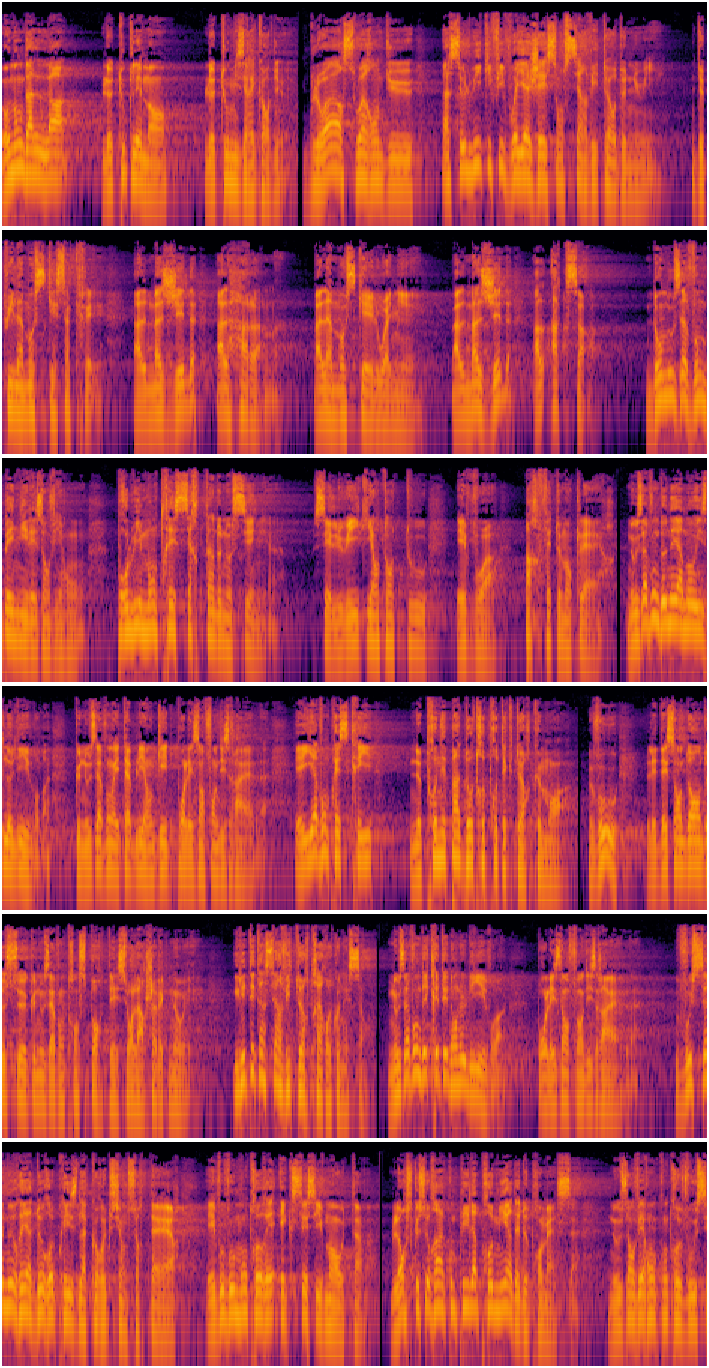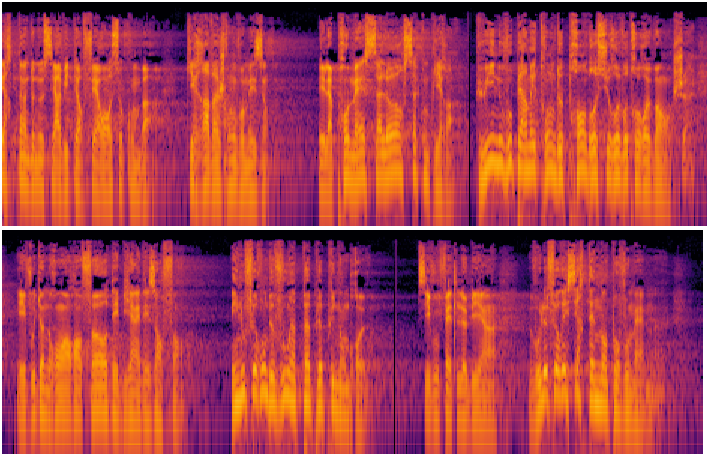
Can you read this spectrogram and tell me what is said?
Au nom d'Allah, le tout clément, le tout miséricordieux. Gloire soit rendue à celui qui fit voyager son serviteur de nuit depuis la mosquée sacrée, Al-Masjid Al-Haram, à la mosquée éloignée, Al-Masjid Al-Aqsa, dont nous avons béni les environs pour lui montrer certains de nos signes. C'est lui qui entend tout et voit parfaitement clair. Nous avons donné à Moïse le livre que nous avons établi en guide pour les enfants d'Israël et y avons prescrit ne prenez pas d'autres protecteurs que moi. Vous, les descendants de ceux que nous avons transportés sur l'arche avec Noé. Il était un serviteur très reconnaissant. Nous avons décrété dans le livre, pour les enfants d'Israël, vous sèmerez à deux reprises la corruption sur terre, et vous vous montrerez excessivement hautain. Lorsque sera accomplie la première des deux promesses, nous enverrons contre vous certains de nos serviteurs féroces au combat, qui ravageront vos maisons. Et la promesse alors s'accomplira. Puis nous vous permettrons de prendre sur eux votre revanche, et vous donnerons en renfort des biens et des enfants. Et nous ferons de vous un peuple plus nombreux. Si vous faites le bien, vous le ferez certainement pour vous-même.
